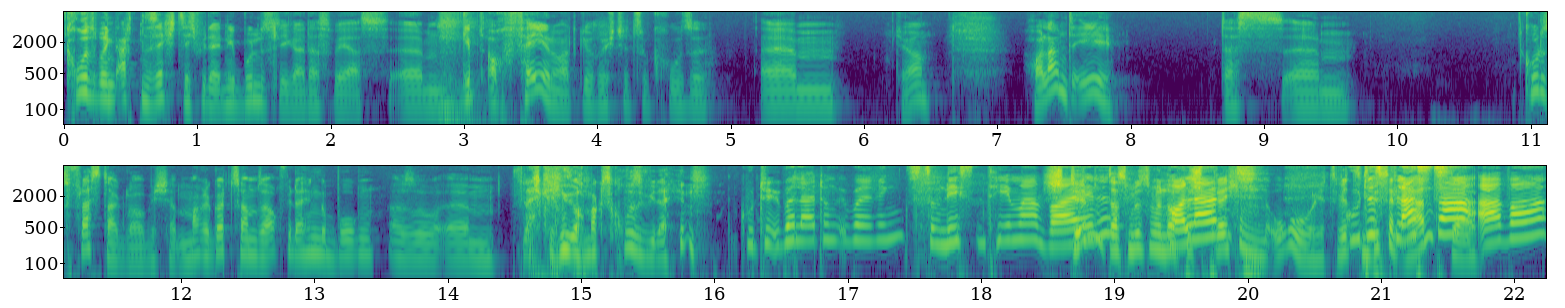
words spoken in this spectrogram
Kruse bringt 68 wieder in die Bundesliga, das wär's. Ähm, gibt auch Feyenoord-Gerüchte zu Kruse. Ähm, ja, Holland eh. Das, ähm, gutes Pflaster, glaube ich. Mario Götze haben sie auch wieder hingebogen. Also, ähm, vielleicht kriegen sie auch Max Kruse wieder hin. Gute Überleitung übrigens zum nächsten Thema, weil Stimmt, das müssen wir noch Holland, besprechen. Oh, jetzt wird es ein gutes bisschen Pflaster, ernster. aber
